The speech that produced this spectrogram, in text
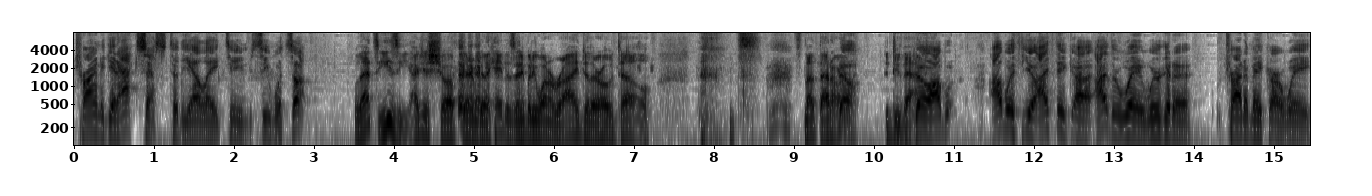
trying to get access to the LA team to see what's up. Well, that's easy. I just show up there and be like, "Hey, does anybody want to ride to their hotel?" it's it's not that hard No. to do that. No, I'm, I'm with you. I think uh, either way, we're gonna try to make our way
